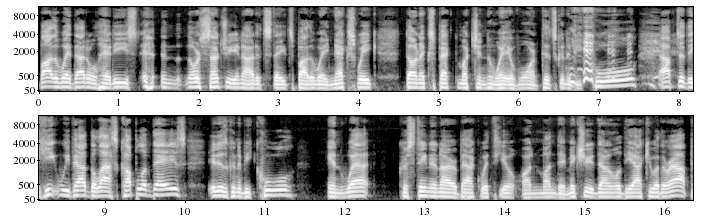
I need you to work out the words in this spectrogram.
By the way, that'll head east in the north central United States. By the way, next week, don't expect much in the way of warmth. It's going to be cool after the heat we've had the last couple of days. It is going to be cool and wet. Christina and I are back with you on Monday. Make sure you download the AccuWeather app.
